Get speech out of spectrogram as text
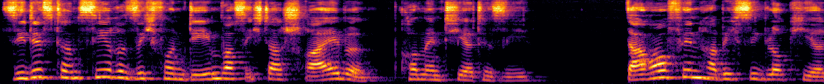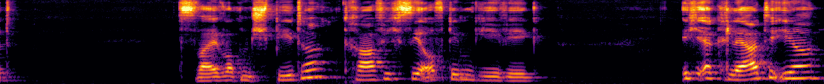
Sie distanziere sich von dem, was ich da schreibe, kommentierte sie. Daraufhin habe ich sie blockiert. Zwei Wochen später traf ich sie auf dem Gehweg. Ich erklärte ihr,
